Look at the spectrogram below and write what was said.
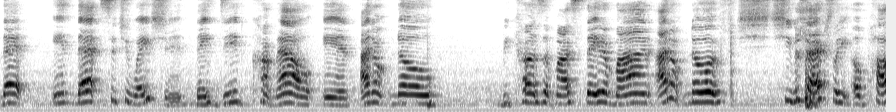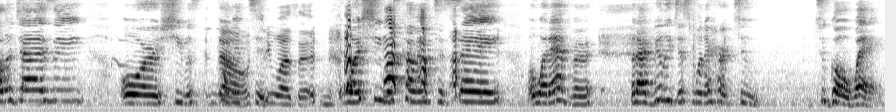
that in that situation, they did come out, and I don't know because of my state of mind, I don't know if she was actually apologizing or she was coming No, to she wasn't. what she was coming to say or whatever. But I really just wanted her to to go away.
